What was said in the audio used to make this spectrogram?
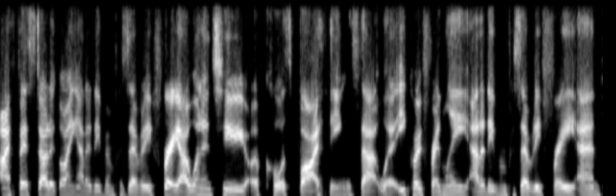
I first started going additive and preservative free, I wanted to, of course, buy things that were eco friendly, additive and preservative free. And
